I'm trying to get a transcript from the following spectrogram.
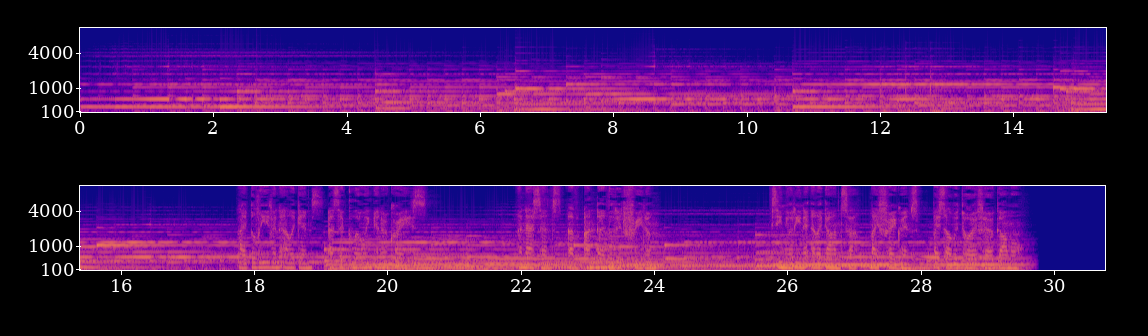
I believe in elegance as a glowing inner grace, an essence of undiluted freedom. Signorina Eleganza, my fragrance by Salvatore Ferragamo.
